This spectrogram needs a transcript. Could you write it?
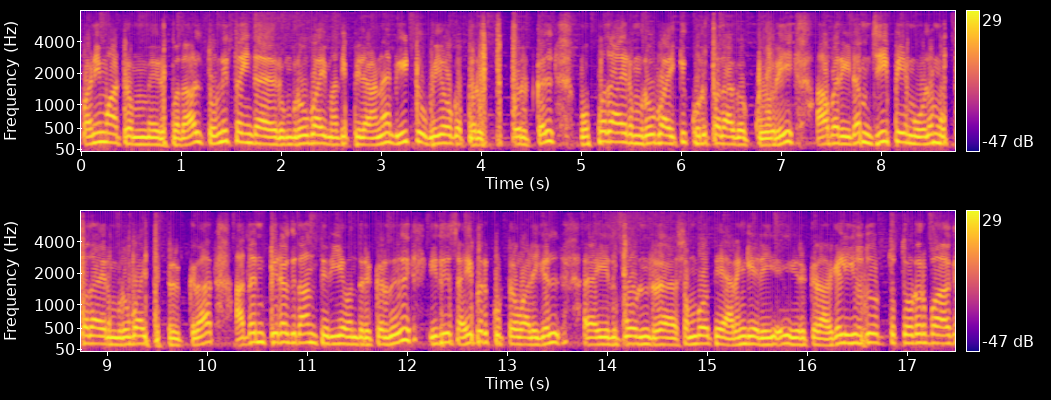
பணிமாற்றம் இருப்பதால் தொண்ணூத்தைந்தாயிரம் ரூபாய் மதிப்பிலான வீட்டு உபயோக பொரு- பொருட்கள் முப்பதாயிரம் ரூபாய்க்கு கொடுப்பதாக கூறி அவரிடம் ஜிபே மூலம் முப்பதாயிரம் ரூபாய் பெற்றிருக்கிறார். அதன் பிறகுதான் தெரிய வந்திருக்கிறது. இது சைபர் குற்றவாளிகள் இது போன்ற சம்பவத்தை அரங்கேறி இருக்கிறார்கள். இது தொடர்பாக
